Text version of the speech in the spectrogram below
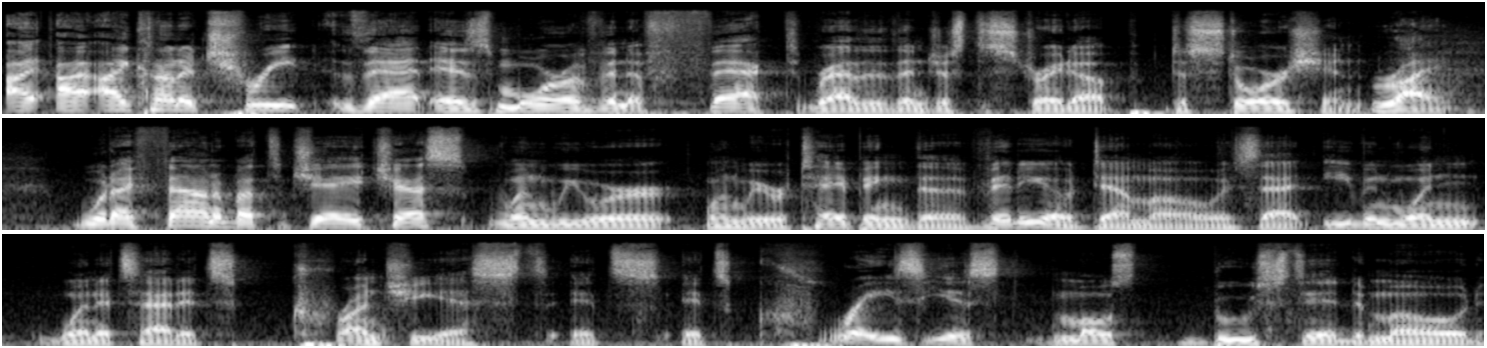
I, I, I kind of treat that as more of an effect rather than just a straight up distortion. Right. What I found about the JHS when we were when we were taping the video demo is that even when when it's at its crunchiest, its its craziest, most boosted mode,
